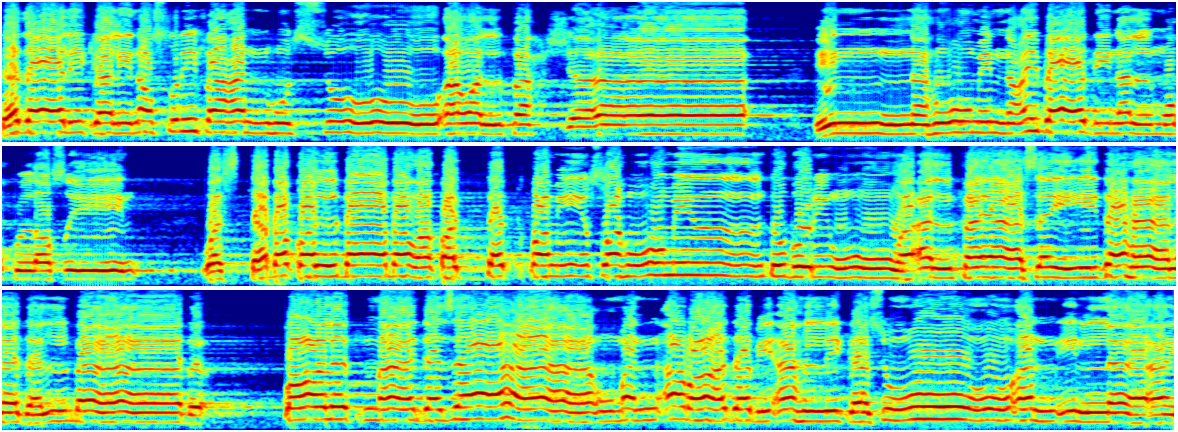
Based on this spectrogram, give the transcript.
كذلك لنصرف عنه السوء والفحشاء. إنه من عبادنا المخلصين. واستبق الباب وقدت قميصه من دبر وألف يا سيدها لدى الباب. قالت ما جزاء من أراد بأهلك سوءا إلا أن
